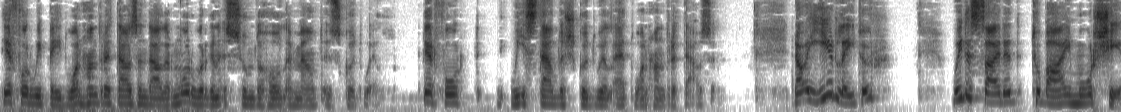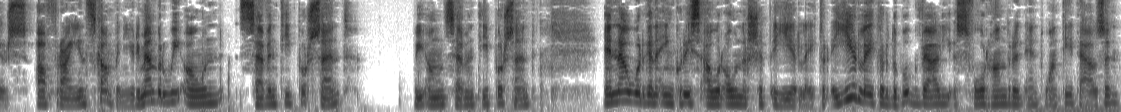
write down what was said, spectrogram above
Therefore, we paid $100,000 more. We're going to assume the whole amount is goodwill. Therefore, we establish goodwill at 100,000. Now, a year later, we decided to buy more shares of Ryan's company. Remember, we own 70%. We own 70%. And now we're going to increase our ownership a year later. A year later, the book value is 420,000.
